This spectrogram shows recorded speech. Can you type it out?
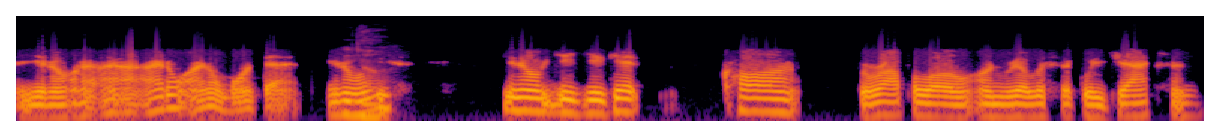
You know, I, I don't I don't want that. You know, No. least you know you, you get Carr, Garoppolo, unrealistically Jackson.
